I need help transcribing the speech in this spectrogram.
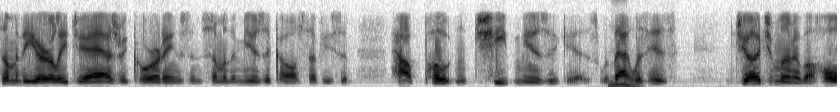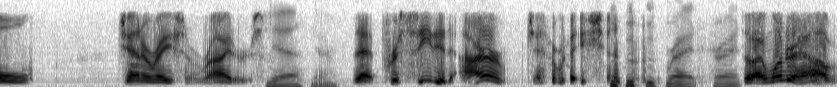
some of the early jazz recordings and some of the music hall stuff. He said how potent cheap music is. Well, that was his judgment of a whole generation of writers Yeah. Yeah. that preceded our generation. right. Right. so I wonder how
